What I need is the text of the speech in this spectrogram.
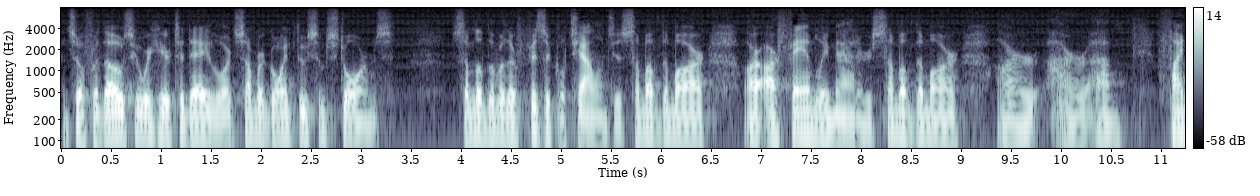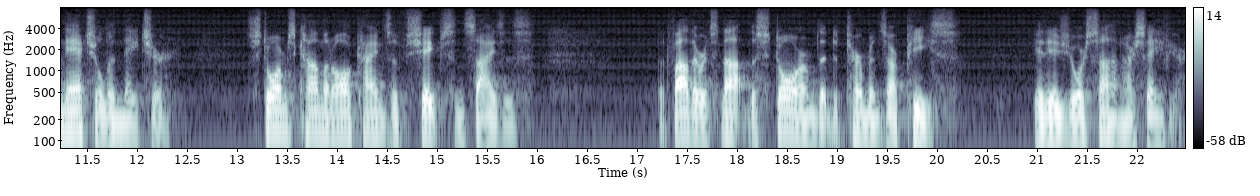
And so, for those who are here today, Lord, some are going through some storms. Some of them are their physical challenges. Some of them are, are family matters. Some of them are, are, are um, financial in nature. Storms come in all kinds of shapes and sizes. But Father, it's not the storm that determines our peace, it is your Son, our Savior.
